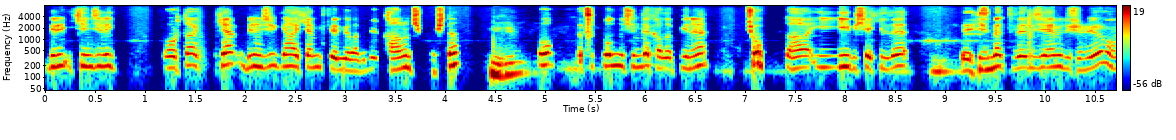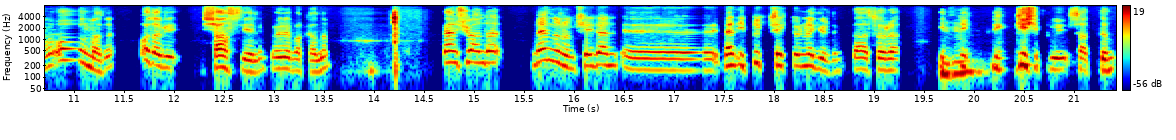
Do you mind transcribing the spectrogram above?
bir ikincilik orta hakem, birincilik yan hakemlik veriyorlar. Bir kanun çıkmıştı. Hı hı. O futbolun içinde kalıp yine çok daha iyi bir şekilde e, hizmet vereceğimi düşünüyorum ama olmadı. O da bir şans diyelim. Böyle bakalım. Ben şu anda memnunum şeyden e, ben iplik sektörüne girdim. Daha sonra. Dik, dikiş ipi sattım.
